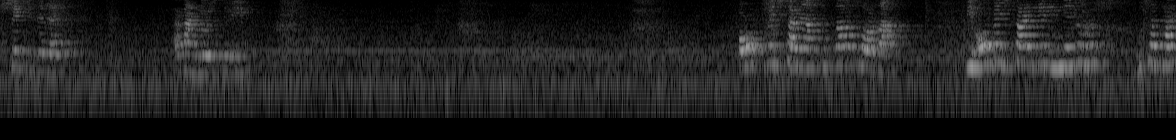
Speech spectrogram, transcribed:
Şu şekilde de hemen göstereyim. beş tane yaptıktan sonra bir 15 saniye dinleniyoruz. Bu sefer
